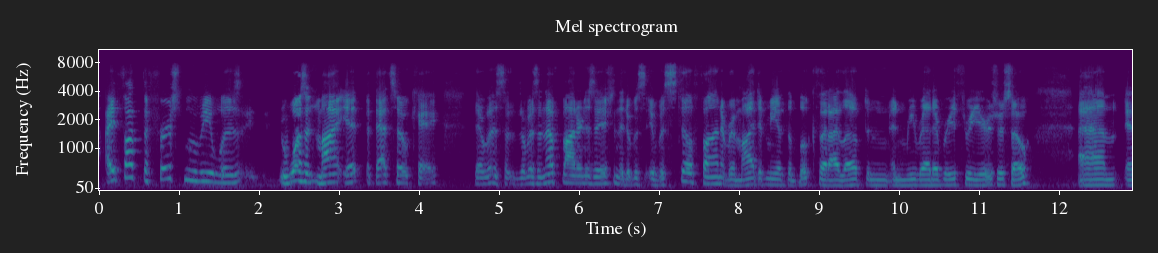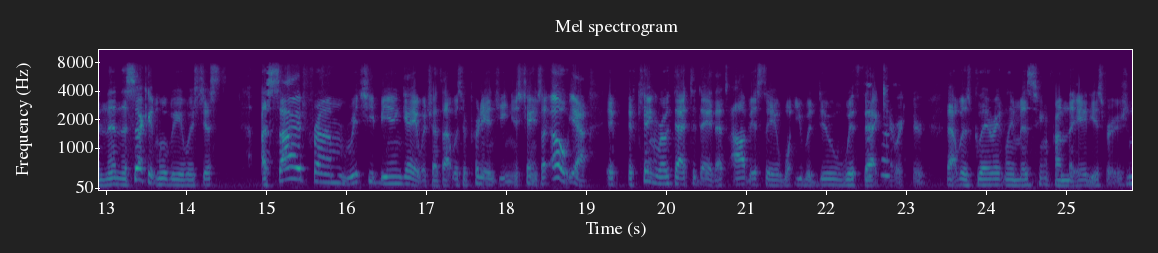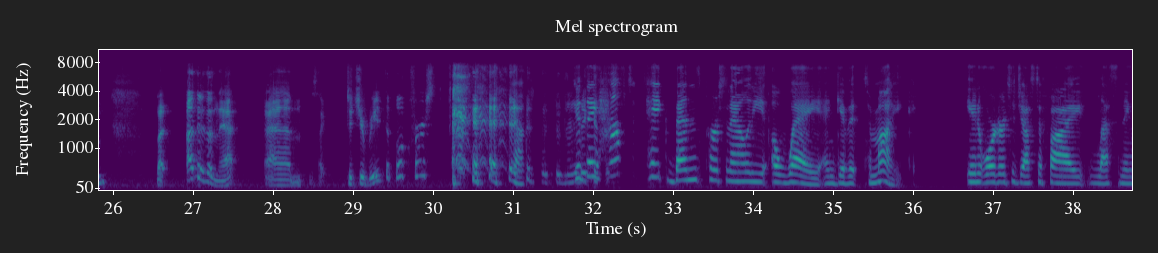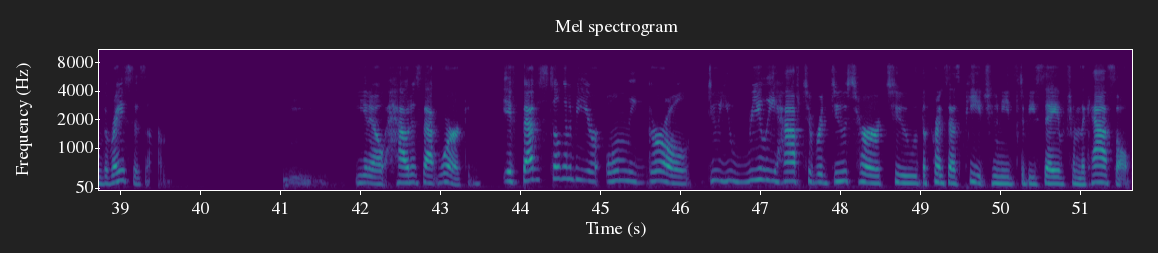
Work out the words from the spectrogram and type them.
I thought the first movie was it wasn't my it, but that's okay there was there was enough modernization that it was it was still fun. It reminded me of the book that I loved and, and reread every three years or so. Um, and then the second movie was just aside from Richie being gay, which I thought was a pretty ingenious change. Like, oh yeah, if if King wrote that today, that's obviously what you would do with that mm-hmm. character. That was glaringly missing from the '80s version. But other than that, um, it's like did you read the book first? yeah. did, did, they have to take Ben's personality away and give it to Mike? in order to justify lessening the racism. Mm. You know, how does that work? If Bev's still going to be your only girl, do you really have to reduce her to the Princess Peach who needs to be saved from the castle?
